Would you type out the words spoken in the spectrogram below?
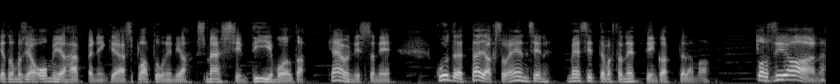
ja tuommoisia omia happeningia Splatoonin ja Smashin tiimoilta käynnissä, niin kuuntele tämä jakso ensin, me sitten vasta nettiin kattelemaan. Tosiaan,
